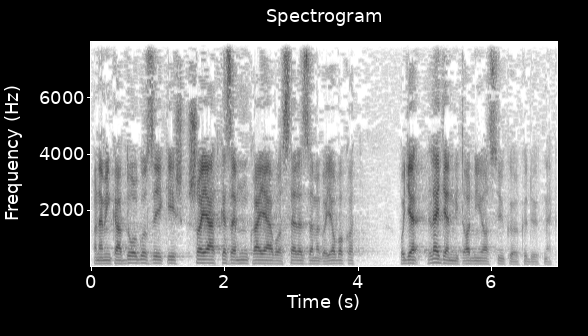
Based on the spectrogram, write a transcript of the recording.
hanem inkább dolgozzék és saját keze munkájával szerezze meg a javakat, hogy e legyen mit adnia a szűkölködőknek.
